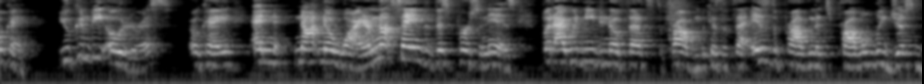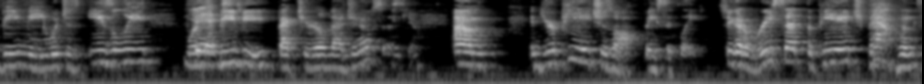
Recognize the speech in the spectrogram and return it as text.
Okay, you can be odorous, okay, and not know why. I'm not saying that this person is, but I would need to know if that's the problem because if that is the problem, it's probably just BV, which is easily What's BV? bacterial vaginosis. Thank you. Um, your pH is off basically, so you got to reset the pH balance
